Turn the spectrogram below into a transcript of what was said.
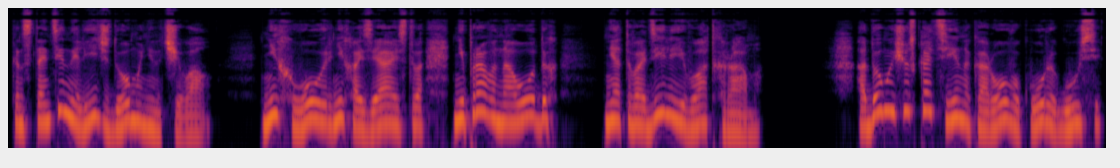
Константин Ильич дома не ночевал. Ни хворь, ни хозяйство, ни право на отдых не отводили его от храма. А дома еще скотина, корова, куры, гуси,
